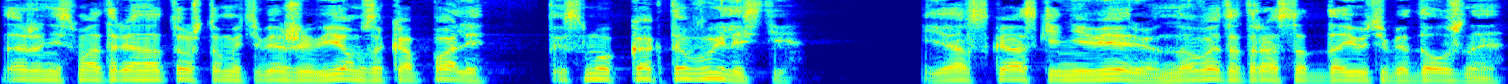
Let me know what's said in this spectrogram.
Даже несмотря на то, что мы тебя живьем закопали, ты смог как-то вылезти. Я в сказки не верю, но в этот раз отдаю тебе должное.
